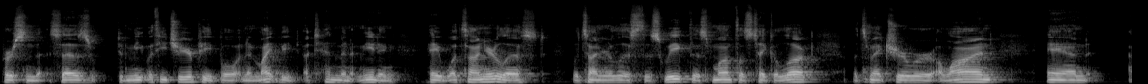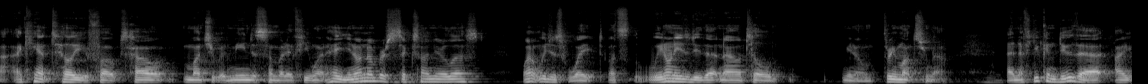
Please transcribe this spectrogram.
person that says to meet with each of your people, and it might be a 10 minute meeting. Hey, what's on your list? What's on your list this week, this month? Let's take a look. Let's make sure we're aligned. And I can't tell you, folks, how much it would mean to somebody if you went, hey, you know, number six on your list? Why don't we just wait? Let's. We don't need to do that now till, you know, three months from now. And if you can do that, I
